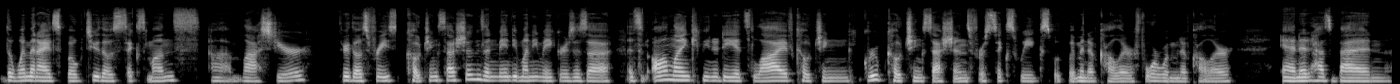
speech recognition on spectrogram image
the women I had spoke to those 6 months um, last year through those free coaching sessions. And Mandi Money Makers is a it's an online community. It's live coaching group coaching sessions for 6 weeks with women of color for women of color and it has been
